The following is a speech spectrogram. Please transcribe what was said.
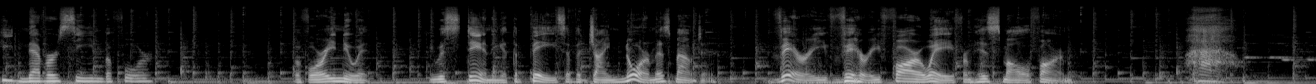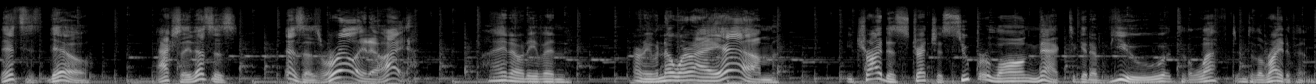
he'd never seen before. Before he knew it, he was standing at the base of a ginormous mountain, very, very far away from his small farm. Wow. This is new. Actually, this is this is really new. I I don't even I don't even know where I am. He tried to stretch his super long neck to get a view to the left and to the right of him.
